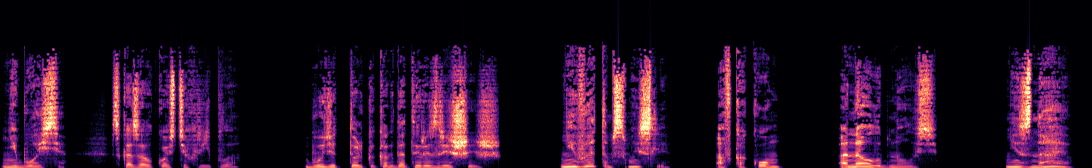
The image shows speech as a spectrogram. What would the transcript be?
«Не бойся», — сказал Костя хрипло. «Будет только, когда ты разрешишь». «Не в этом смысле». «А в каком?» Она улыбнулась. «Не знаю.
